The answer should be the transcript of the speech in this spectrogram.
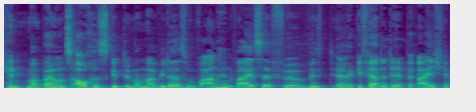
kennt man bei uns auch. Also es gibt immer mal wieder so Warnhinweise für wild, äh, gefährdete Bereiche.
